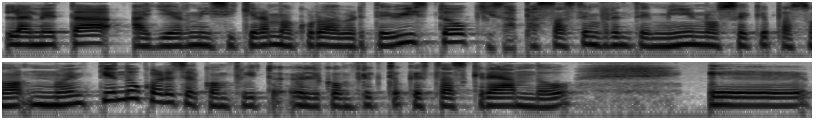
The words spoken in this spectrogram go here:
la neta, ayer ni siquiera me acuerdo de haberte visto, quizá pasaste enfrente de mí, no sé qué pasó, no entiendo cuál es el conflicto, el conflicto que estás creando. Eh,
